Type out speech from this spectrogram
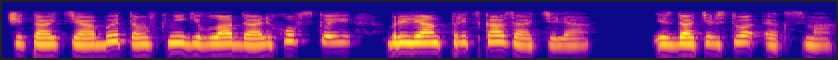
Читайте об этом в книге Влада Ольховской «Бриллиант предсказателя» издательство «Эксмо».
